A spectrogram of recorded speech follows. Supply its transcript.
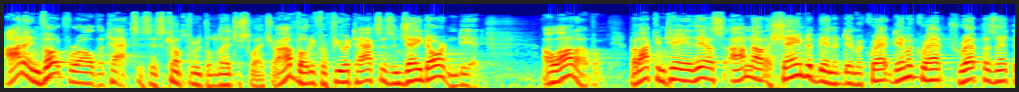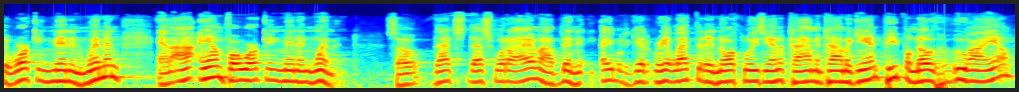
I didn't vote for all the taxes that's come through the legislature. I voted for fewer taxes than Jay Dardenne did, a lot of them. But I can tell you this I'm not ashamed of being a Democrat. Democrats represent the working men and women, and I am for working men and women. So that's, that's what I am. I've been able to get reelected in North Louisiana time and time again. People know who I am.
